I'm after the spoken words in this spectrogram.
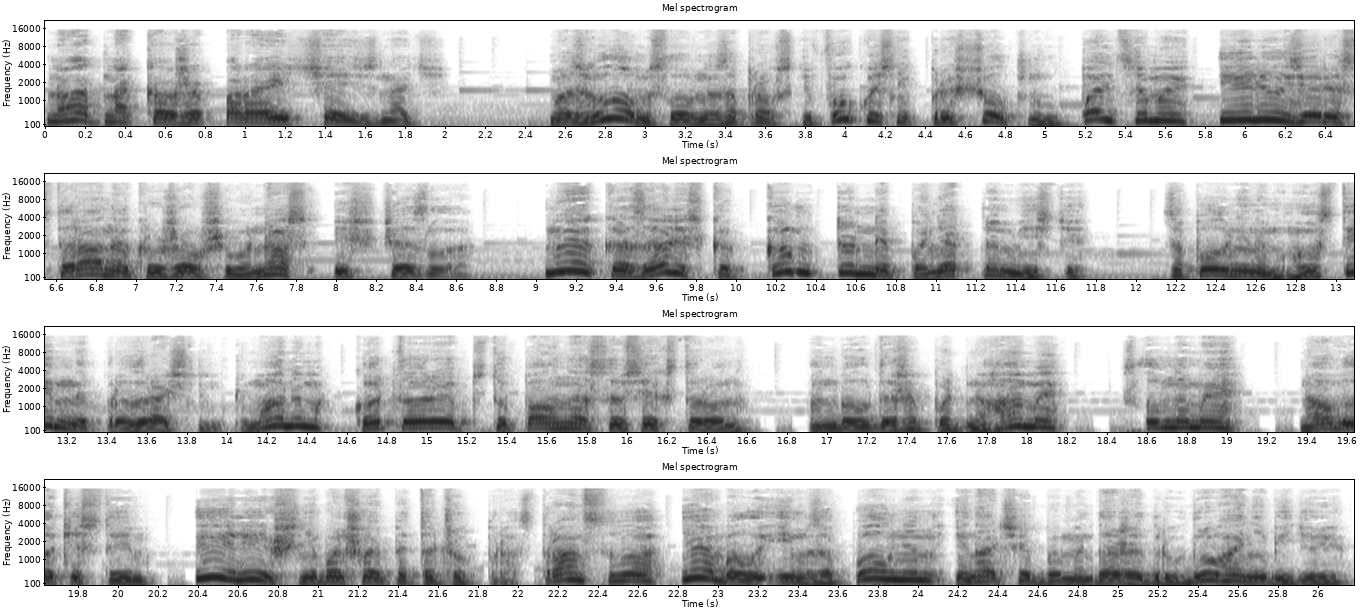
Но, однако, уже пора и честь знать. Мозголом, словно заправский фокусник, прищелкнул пальцами, и иллюзия ресторана, окружавшего нас, исчезла. Мы оказались в каком-то непонятном месте, заполненным густым непрозрачным туманом, который обступал нас со всех сторон. Он был даже под ногами, словно мы на облаке стоим, и лишь небольшой пятачок пространства не был им заполнен, иначе бы мы даже друг друга не видели.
